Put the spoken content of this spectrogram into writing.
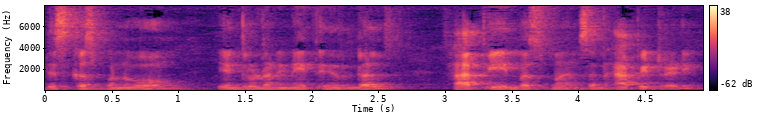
டிஸ்கஸ் பண்ணுவோம். எங்களுடன் இணைத்து இருங்கள். Happy investments and happy trading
